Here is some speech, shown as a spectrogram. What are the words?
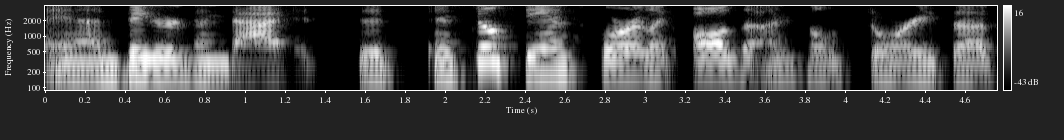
And bigger than that, it stood and still stands for like all the untold stories of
